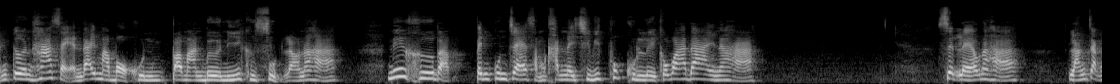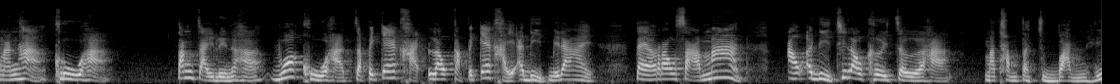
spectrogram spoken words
นเกินห้าแสนได้มาบอกคุณประมาณเบอร์นี้คือสุดแล้วนะคะ นี่คือแบบเป็นกุญแจสำคัญในชีวิตพวกคุณเลยก็ว่าได้นะคะ เสร็จแล้วนะคะ หลังจากนั้นค่ะ ครูค่ะ ตั้งใจเลยนะคะ ว่าครูค่ะจะไปแก้ไข เรากลับไปแก้ไขอดีตไม่ได้ แต่เราสามารถเอาอดีตที่เราเคยเจอค่ะ มาทำปัจจุบันให้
